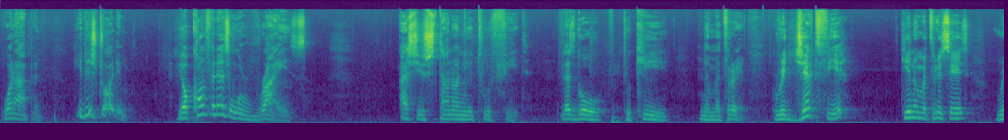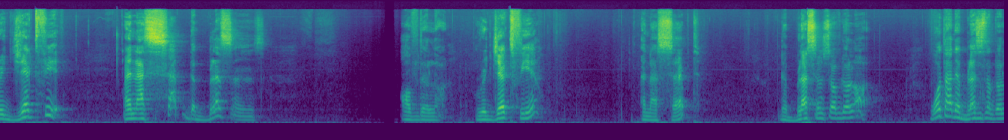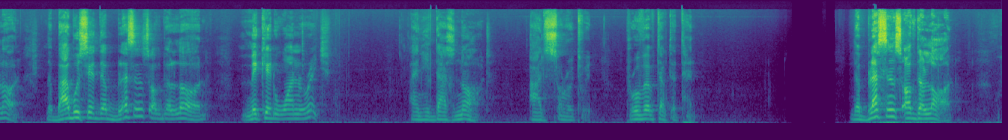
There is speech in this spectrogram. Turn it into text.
What happened? He destroyed him. Your confidence will rise as you stand on your two feet. Let's go to key number three. Reject fear. Key number three says, reject fear and accept the blessings of the Lord. Reject fear and accept the blessings of the Lord. What are the blessings of the Lord? The Bible said the blessings of the Lord make it one rich, and he does not add sorrow to it. Proverbs chapter 10. The blessings of the Lord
